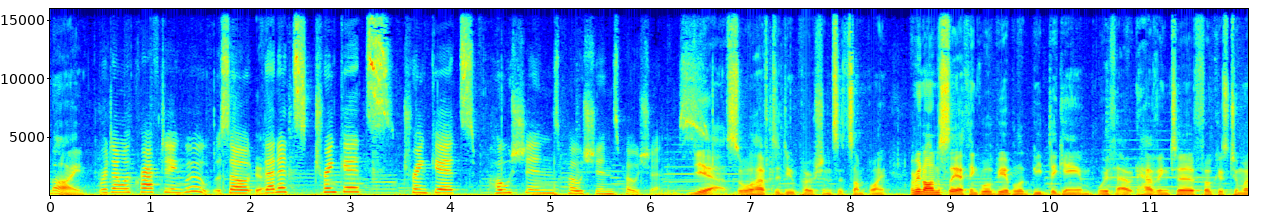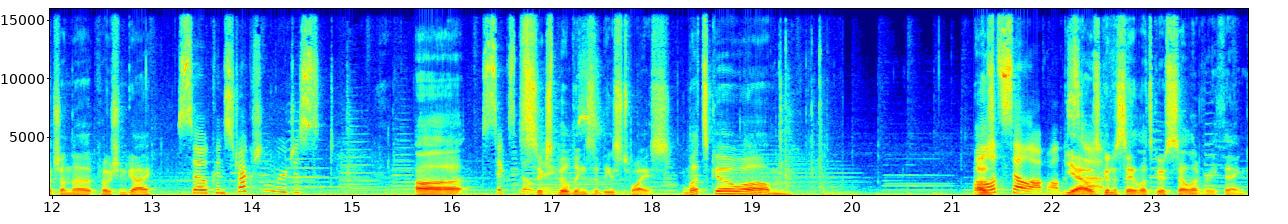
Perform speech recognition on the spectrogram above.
nine. we're done with crafting. Woo! So Yeah. then it's trinkets, trinkets, potions, potions, potions. Yeah, so we'll have to do potions at some point. I mean, honestly, I think we'll be able to beat the game without having to focus too much on the potion guy. So construction, we're just Uh, six buildings. six buildings at least twice. Let's go, um... Well, was- let's sell off all the yeah, stuff. Yeah, I was gonna say, let's go sell everything.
